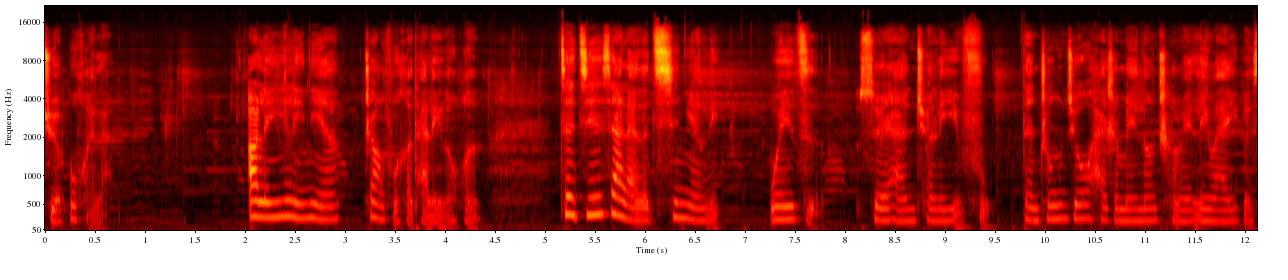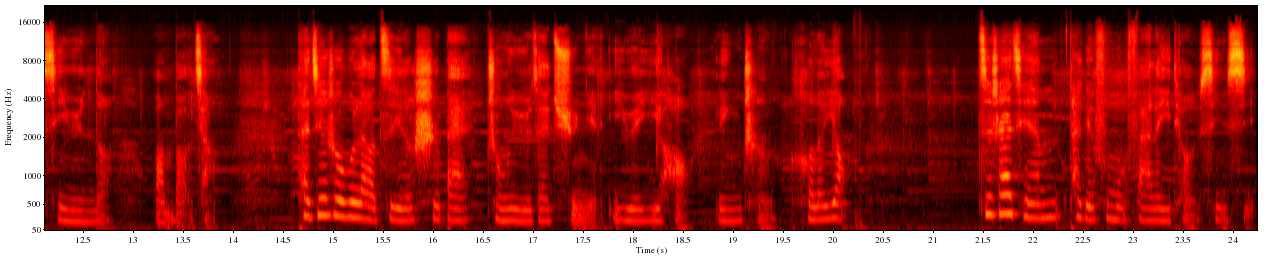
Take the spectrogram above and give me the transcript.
绝不回来。”二零一零年，丈夫和她离了婚。在接下来的七年里，薇子虽然全力以赴，但终究还是没能成为另外一个幸运的王宝强。他接受不了自己的失败，终于在去年一月一号凌晨喝了药。自杀前，他给父母发了一条信息：“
